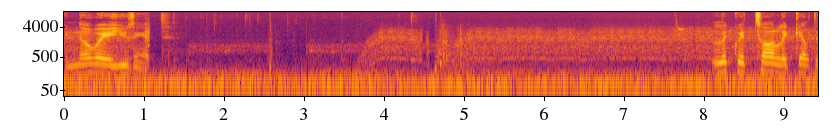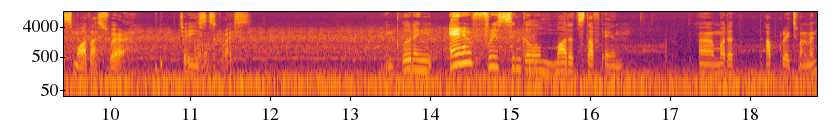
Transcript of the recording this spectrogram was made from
In no way using it. Liquid totally killed this mod, I swear. Jesus Christ. Including every single modded stuff in. Uh, modded upgrades one man.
